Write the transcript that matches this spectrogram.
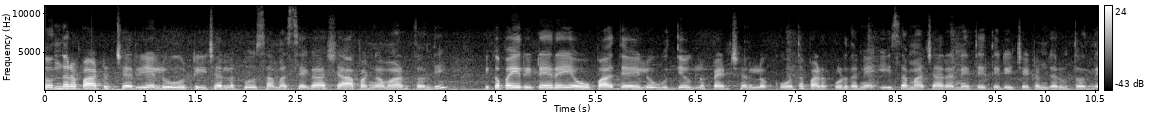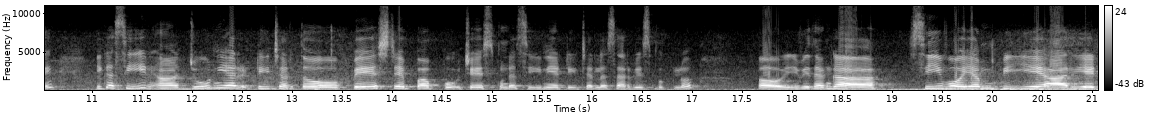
తొందరపాటు చర్యలు టీచర్లకు సమస్యగా శాపంగా మారుతుంది. ఇకపై రిటైర్ అయ్యే ఉపాధ్యాయులు ఉద్యోగుల పెన్షన్లో కోత పడకూడదనే ఈ సమాచారాన్ని అయితే తెలియచేయడం జరుగుతుంది. ఇక సీ జూనియర్ టీచర్తో పే స్టెప్ అప్ చేసుకున్న సీనియర్ టీచర్ల సర్వీస్ బుక్లో ఈ విధంగా సిఓఎంపిఏఆర్ఏటిఐవిఈ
